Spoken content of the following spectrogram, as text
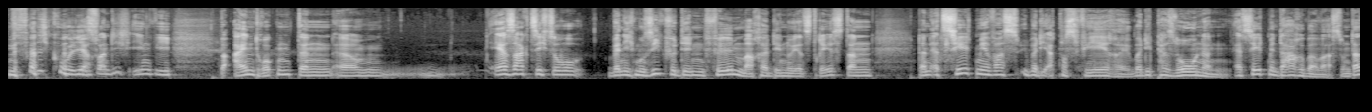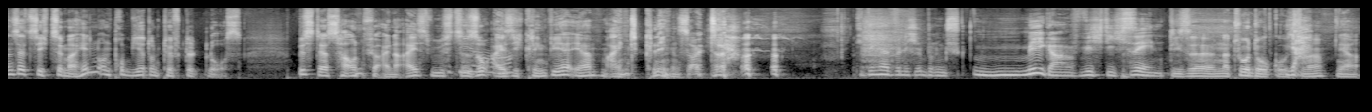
das fand ich cool, ja. Das fand ich irgendwie beeindruckend, denn ähm, er sagt sich so, wenn ich Musik für den Film mache, den du jetzt drehst, dann, dann erzählt mir was über die Atmosphäre, über die Personen, erzählt mir darüber was. Und dann setzt sich Zimmer hin und probiert und tüftelt los. Bis der Sound für eine Eiswüste so eisig klingt, wie er eher meint klingen sollte. Die Dinger will ich übrigens mega wichtig sehen. Diese Naturdokus, Ja. ne? Ja.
